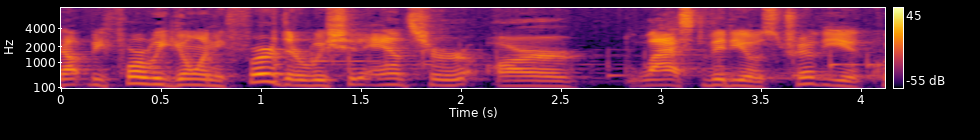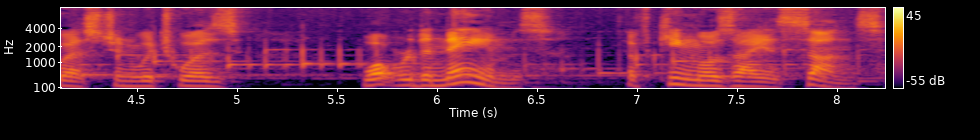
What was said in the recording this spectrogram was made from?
Now, before we go any further, we should answer our last video's trivia question, which was what were the names of King Mosiah's sons?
